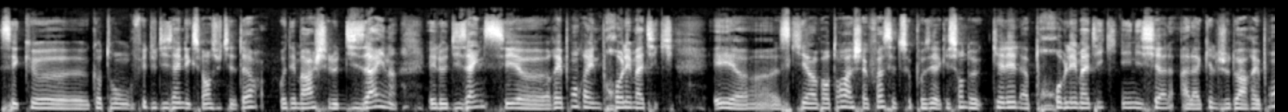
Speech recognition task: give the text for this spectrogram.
c'est que quand on fait du design d'expérience utilisateur, au démarrage c'est le design et le design c'est euh, répondre à une problématique. Et euh, ce qui est important à chaque fois, c'est de se poser la question de quelle est la problématique initiale à laquelle je dois répondre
